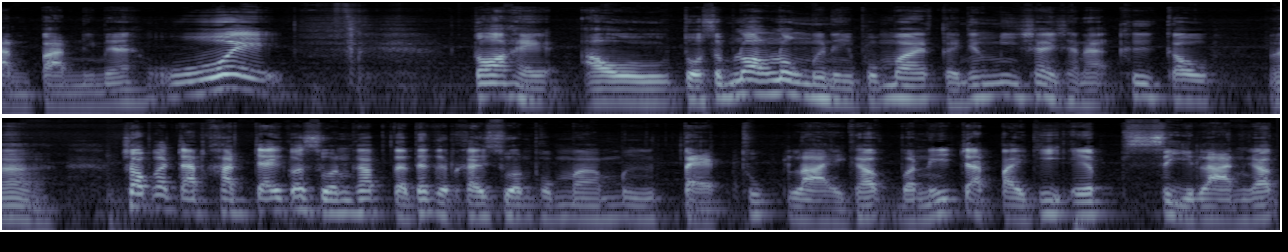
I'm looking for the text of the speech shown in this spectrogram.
ดันปันนี่ไหมโอ้ย ต่อให้เอาตัวสำรองลงมือนี่ผมว่าก็ยังมีชัยชนะคือเกาอ่าชอบกระจัดขัดใจก็สวนครับ แต่ถ้าเกิดใครสวนผมมามือแตกทุกลายครับ วันนี้จัดไปที่ F4 ลานครับ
